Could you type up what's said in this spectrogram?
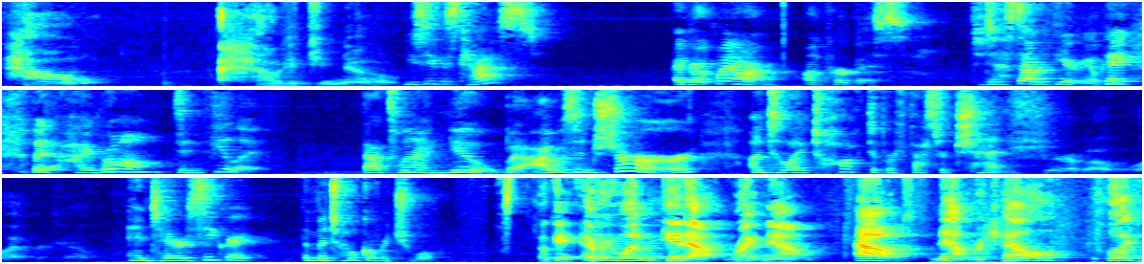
How? How did you know? You see this cast? I broke my arm on purpose to test out a theory, okay? But Hiram didn't feel it. That's when I knew, but I wasn't sure until I talked to Professor Chen. Sure about what, Raquel? Anterra's secret, the Matoka ritual. Okay, everyone, get out right now. Out now, Raquel. Put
